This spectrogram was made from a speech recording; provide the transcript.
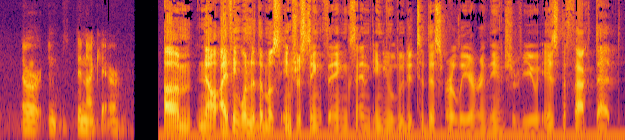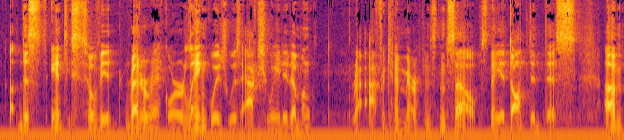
or did not care. Um, now, I think one of the most interesting things, and, and you alluded to this earlier in the interview, is the fact that this anti-Soviet rhetoric or language was actuated among African Americans themselves. They adopted this. Um,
